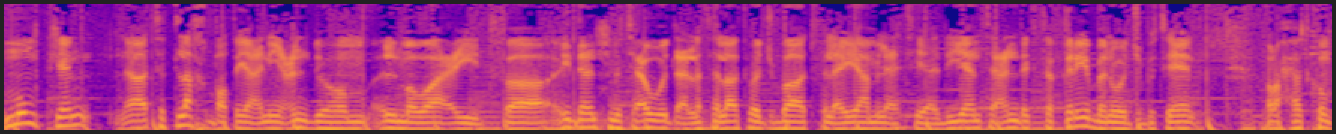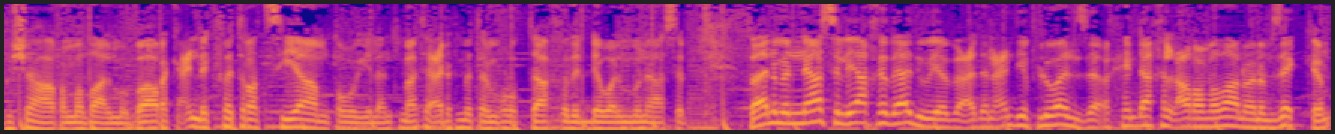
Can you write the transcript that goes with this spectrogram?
ممكن آه، تتلخبط يعني عندهم المواعيد. فإذا أنت متعود على ثلاث وجبات في الأيام الاعتيادية أنت عندك تقريبا وجبتين راح تكون في شهر رمضان المبارك. عندك فترة صيام طويلة أنت ما تعرف متى المفروض تأخذ الدواء المناسب. فأنا من الناس اللي يأخذ أدوية بعد أنا عندي إنفلونزا الحين داخل على رمضان وأنا مزكم.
